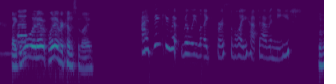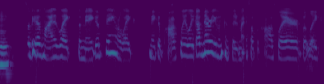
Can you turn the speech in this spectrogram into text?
like Uh, whatever whatever comes to mind. I think you really like. First of all, you have to have a niche. hmm So because mine is like the makeup thing or like makeup cosplay, like I've never even considered myself a cosplayer, but like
